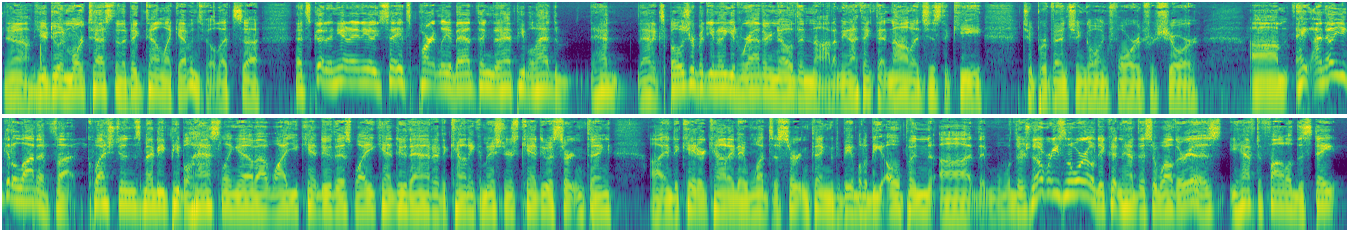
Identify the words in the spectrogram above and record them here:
Yeah, you're doing more tests in a big town like Evansville. That's uh, that's good. And you know, and you say it's partly a bad thing that have people had to had that exposure, but you know, you'd rather know than not. I mean, I think that knowledge is the key to prevention going forward for sure. Um, hey, I know you get a lot of uh, questions, maybe people hassling you about why you can't do this, why you can't do that, or the county commissioners can't do a certain thing. Uh, in Decatur County, they want a certain thing to be able to be open. Uh, there's no reason in the world you couldn't have this. Well, there is. You have to follow the state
